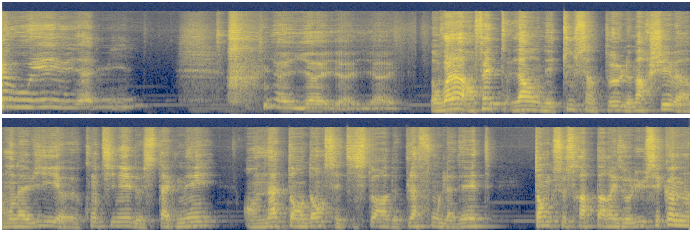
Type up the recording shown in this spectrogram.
oui, amis. Aïe, aïe, aïe. Donc voilà, en fait, là, on est tous un peu... Le marché va, à mon avis, euh, continuer de stagner en attendant cette histoire de plafond de la dette. Tant que ce ne sera pas résolu, c'est comme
